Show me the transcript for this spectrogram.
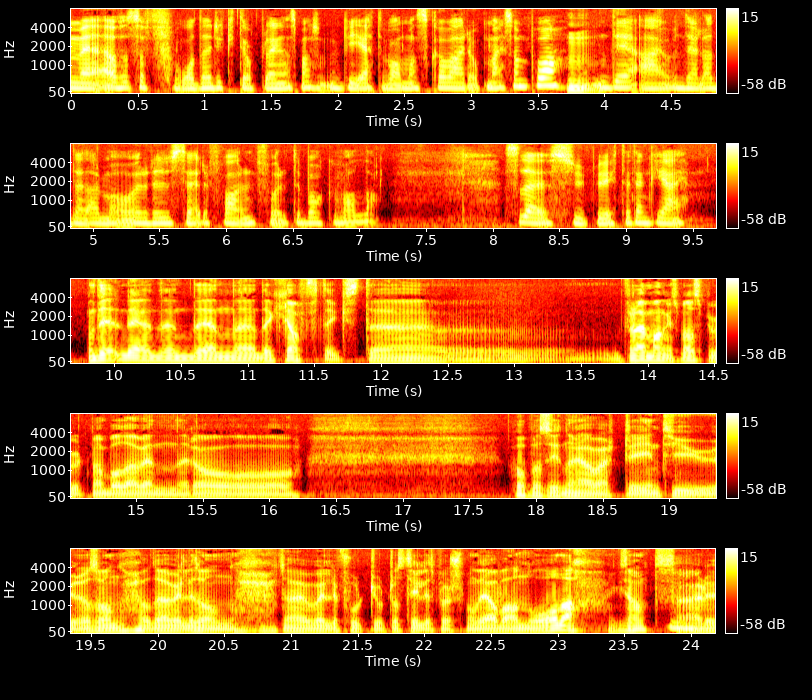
med altså, å få den riktige opplæringen, så man vet hva man skal være oppmerksom på, mm. det er jo en del av det der med å redusere faren for tilbakefall. Da. Så det er jo superviktig, tenker jeg. Det, det, det, det, kraftigste For det er mange som har spurt meg, både av venner og håper å si når jeg har vært i intervjuer og sånn, og det er, sånn, det er jo veldig fort gjort å stille spørsmål ja, hva nå, da? Ikke sant? Så er du,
